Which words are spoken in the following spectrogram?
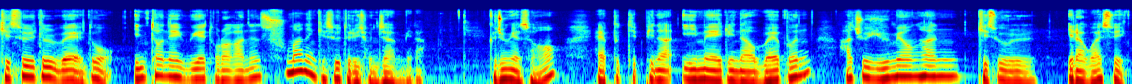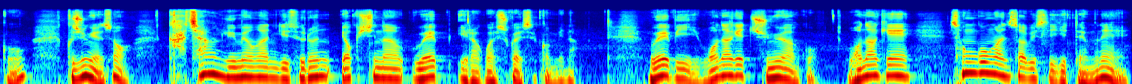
기술들 외에도 인터넷 위에 돌아가는 수많은 기술들이 존재합니다. 그 중에서 FTP나 이메일이나 웹은 아주 유명한 기술 이라고 할 수 있고 그 중에서 가장 유명한 기술은 역시나 웹이라고 할 수가 있을 겁니다. 웹이 워낙에 중요하고 워낙에 성공한 서비스이기 때문에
